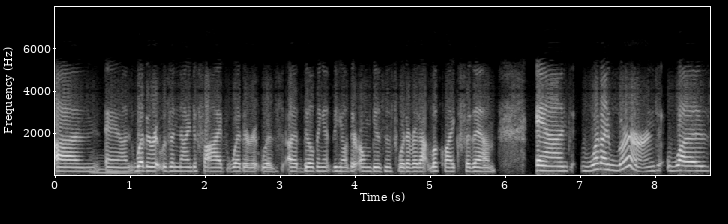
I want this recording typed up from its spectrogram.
Um, mm. And whether it was a nine to five, whether it was uh, building it, you know, their own business, whatever that looked like for them. And what I learned was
